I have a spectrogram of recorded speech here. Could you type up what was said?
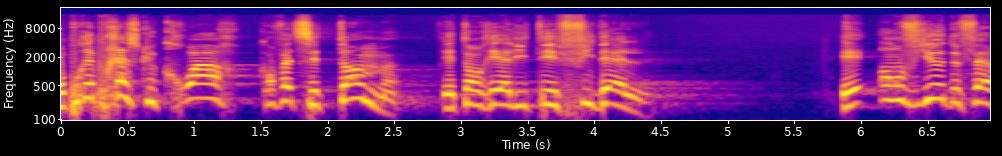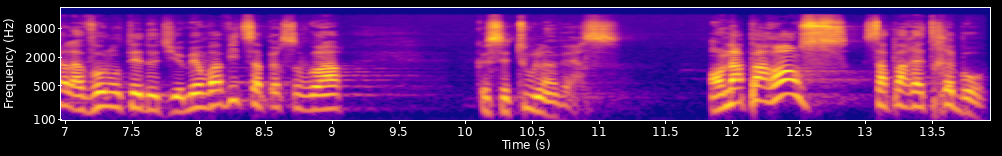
on pourrait presque croire qu'en fait cet homme est en réalité fidèle et envieux de faire la volonté de Dieu. Mais on va vite s'apercevoir que c'est tout l'inverse. En apparence, ça paraît très beau.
